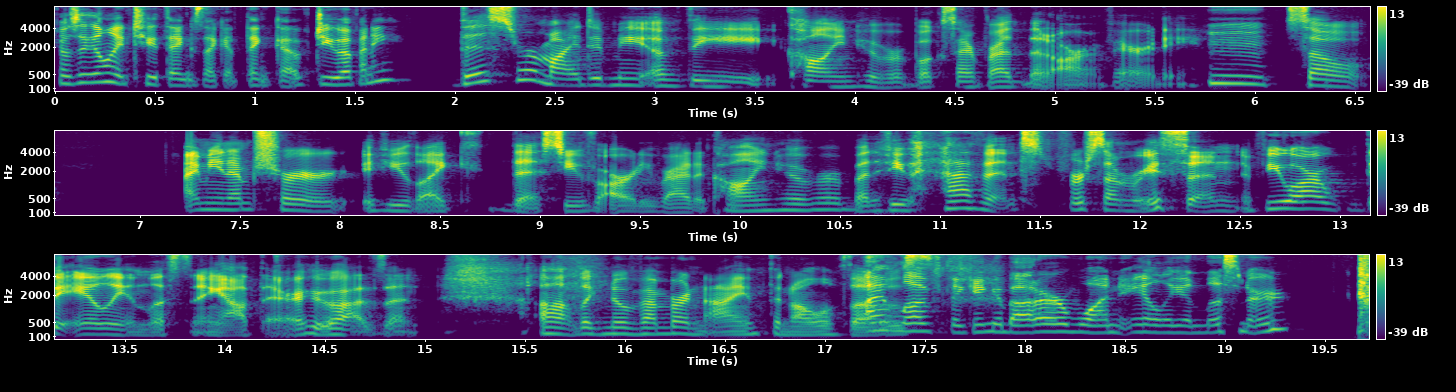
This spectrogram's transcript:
Those are the only two things I could think of. Do you have any? This reminded me of the Colleen Hoover books I've read that aren't Verity. Mm. So, I mean, I'm sure if you like this, you've already read a Colleen Hoover. But if you haven't, for some reason, if you are the alien listening out there who hasn't, uh, like November 9th and all of those. I love thinking about our one alien listener.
